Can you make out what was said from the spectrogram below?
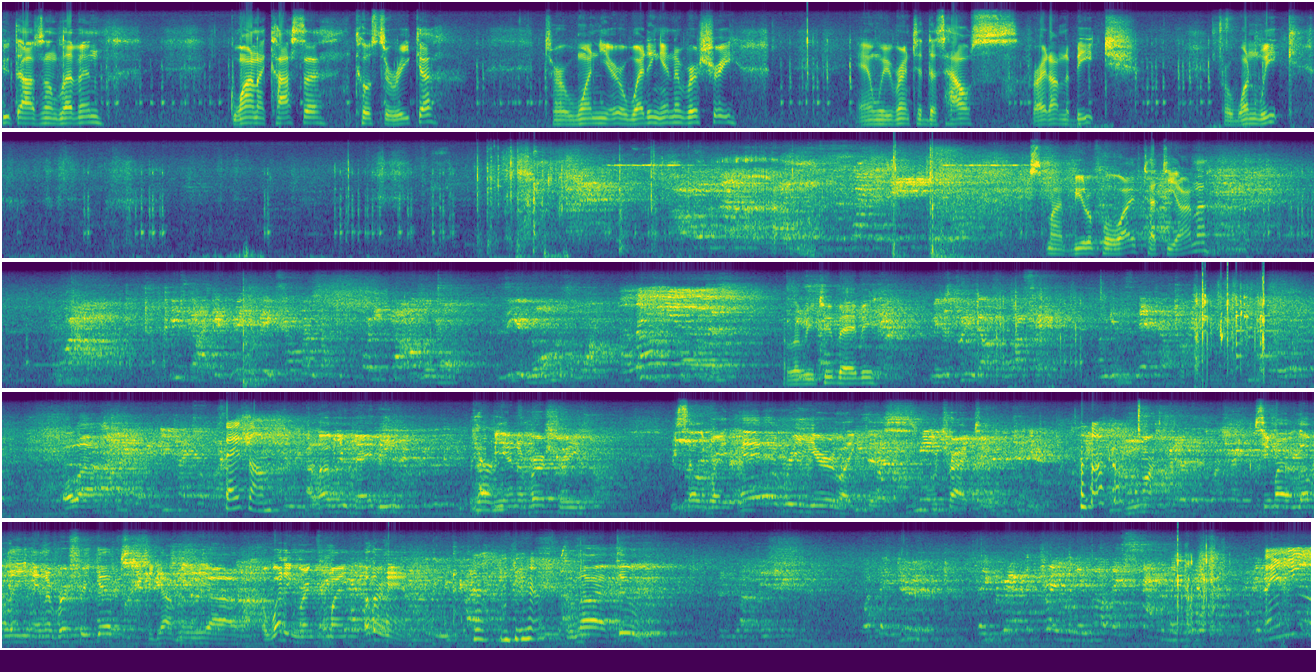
2011 Guanacaste, Costa Rica. It's our one year wedding anniversary and we rented this house right on the beach for one week. It's my beautiful wife, Tatiana. Wow. These guys get really big, sometimes up to 40,000 more. Is he enormous or what? I love you. I love you too, baby. Let me just put him down for one second. I'll get his neck up to him. Hola. Say some. I love you, baby. Happy anniversary. We celebrate every year like this. We try to. See my lovely anniversary gift? She got me uh, a wedding ring for my other hand. so now I have two. What they do, they grab the tray when they love, they snap and they grab it. And you,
